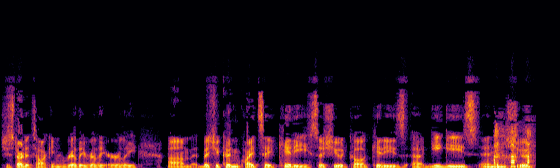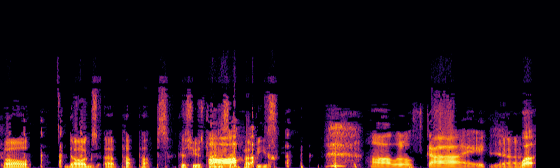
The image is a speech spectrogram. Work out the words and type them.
She started talking really really early, um, but she couldn't quite say kitty, so she would call kitties uh, gigis, and she would call dogs uh, pup pups because she was trying Aww. to say puppies. oh, little Sky. Yeah. Well,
